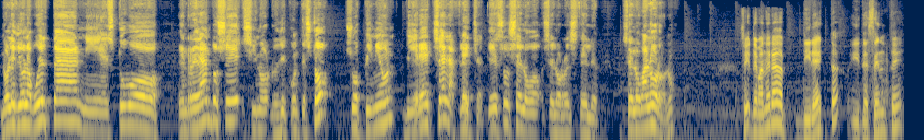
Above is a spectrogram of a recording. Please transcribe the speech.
No le dio la vuelta ni estuvo enredándose, sino le contestó su opinión derecha a la flecha, que eso se lo, se lo, se lo valoro, ¿no? Sí, de manera directa y decente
